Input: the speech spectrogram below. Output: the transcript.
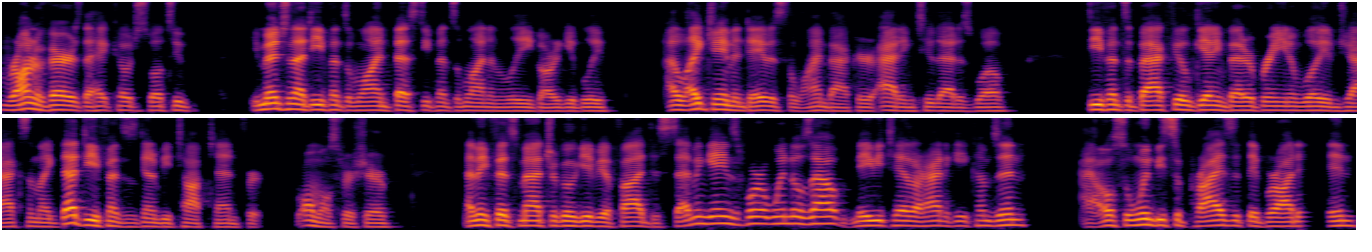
Ron Rivera is the head coach as well too. You mentioned that defensive line, best defensive line in the league, arguably. I like Jamin Davis, the linebacker, adding to that as well. Defensive backfield getting better, bringing in William Jackson. Like that defense is going to be top 10 for almost for sure. I think Fitzmagic will give you five to seven games before it windows out. Maybe Taylor Heinicke comes in. I also wouldn't be surprised if they brought in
